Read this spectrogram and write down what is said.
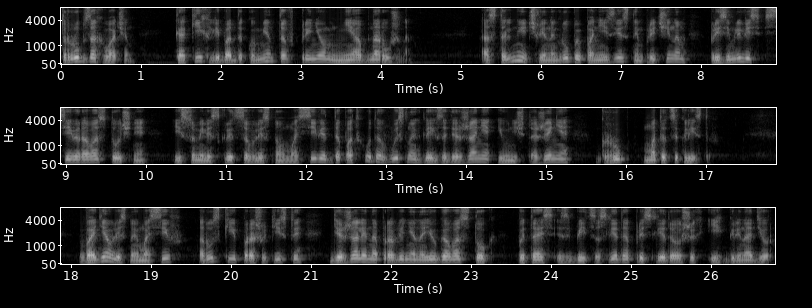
Труп захвачен. Каких-либо документов при нем не обнаружено. Остальные члены группы по неизвестным причинам приземлились северо-восточнее и сумели скрыться в лесном массиве до подхода высланных для их задержания и уничтожения групп мотоциклистов. Войдя в лесной массив, русские парашютисты держали направление на юго-восток, пытаясь сбить со следа преследовавших их гренадер.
